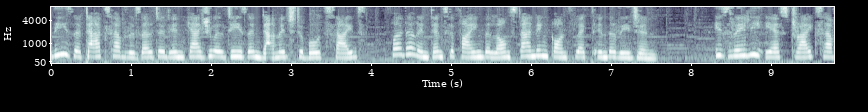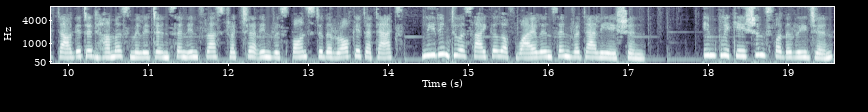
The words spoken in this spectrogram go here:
These attacks have resulted in casualties and damage to both sides, further intensifying the long-standing conflict in the region. Israeli airstrikes have targeted Hamas militants and infrastructure in response to the rocket attacks, leading to a cycle of violence and retaliation. Implications for the region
